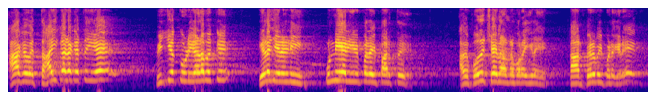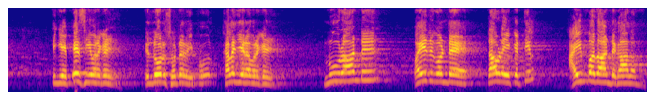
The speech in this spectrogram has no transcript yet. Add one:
ஆகவே தாய் கழகத்தையே விஞ்சக்கூடிய அளவுக்கு இளைஞரணி முன்னேறி இருப்பதை பார்த்து அது பொதுச் செயலாளர் முறையிலே நான் பெருமைப்படுகிறேன். இங்கே பேசியவர்கள் எல்லோரும் சொன்னதை போல் கலைஞர் அவர்கள் நூறாண்டு வயது கொண்ட திராவிட இயக்கத்தில் ஐம்பது ஆண்டு காலம்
